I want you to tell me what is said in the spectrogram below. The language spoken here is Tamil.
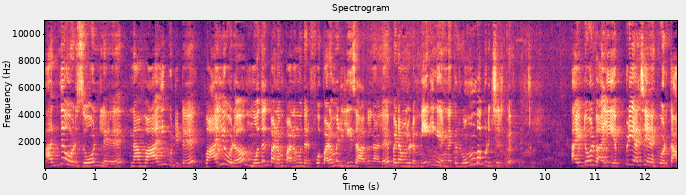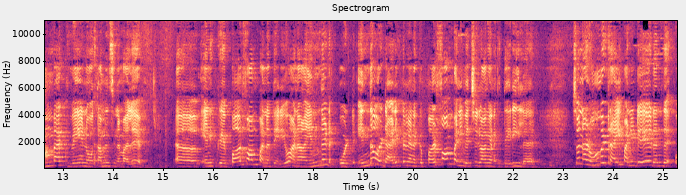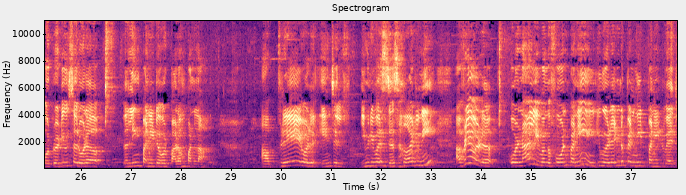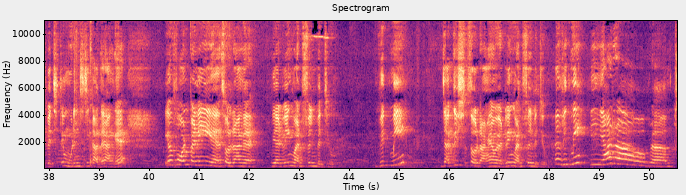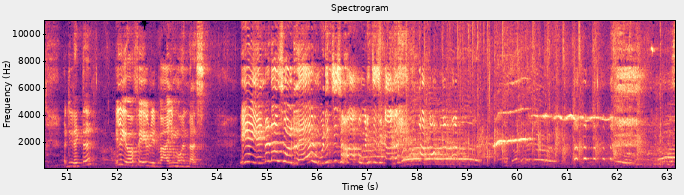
அந்த ஒரு ஜோன்ல நான் வாலி கூட்டிட்டு வாலியோட முதல் படம் படம் முதல் ஃபோ- ரிலீஸ் ஆகலனால பட் அவங்களோட மேக்கிங் எனக்கு ரொம்ப பிடிச்சிருக்கு ஐ டோல் வாலி எப்படியாச்சும் எனக்கு ஒரு கம்பேக் வேணும் தமிழ் சினிமாவில் எனக்கு பர்ஃபார்ம் பண்ண தெரியும். ஆனால் எந்த ட- ஒரு எந்த ஒரு டைரக்டர் எனக்கு பர்ஃபார்ம் பண்ணி வச்சிருவாங்க எனக்கு தெரியல. ஸோ நான் ரொம்ப ட்ரை பண்ணிகிட்டே இருந்தேன். ஒரு ப்ரொடியூசரோட லிங்க் பண்ணிட்டு ஒரு படம் பண்ணலாம். அப்படியே ஒரு angel universe just hurt me அப்படியே ஒரு ஒரு நாள் இவங்க ஃபோன் பண்ணி இவங்க ரெண்டு பேர் மீட் பண்ணிட்டு வச்சு வச்சுட்டு முடிஞ்சிச்சு கதை அங்கே. இவன் ஃபோன் பண்ணி சொல்கிறாங்க we are doing one film with you with me Jagadish சொல்கிறாங்க doing one film with you with me யார் uh, um, டிரெக்டர் இல்லை யுவர் ஃபேவரட் வாலி மோகன்தாஸ் ஏய் என்னடா சொல்கிற முடிஞ்சிச்சா? முடிஞ்சிச்சு கதை?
